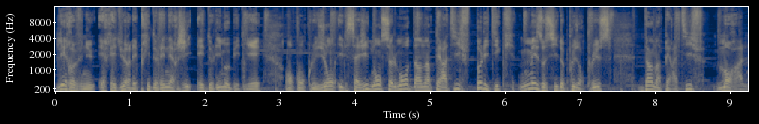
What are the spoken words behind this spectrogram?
les revenus et réduire les prix de l'énergie et de l'immobilier. En conclusion, il s'agit non seulement d'un impératif politique, mais aussi de plus en plus d'un impératif moral.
